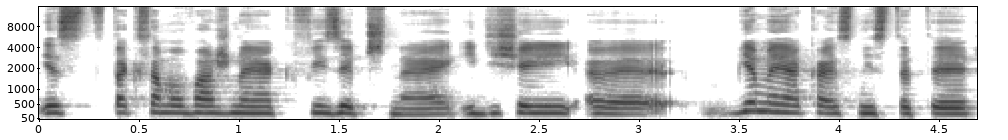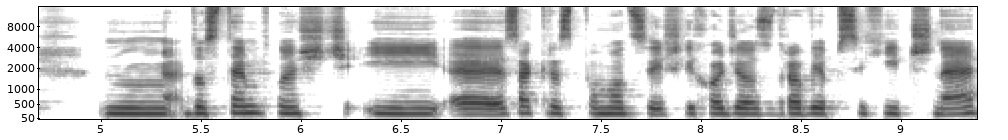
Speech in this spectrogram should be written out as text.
jest tak samo ważne jak fizyczne i dzisiaj e, wiemy, jaka jest niestety mm, dostępność i e, zakres pomocy, jeśli chodzi o zdrowie psychiczne,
